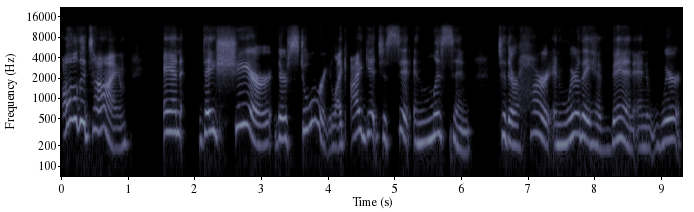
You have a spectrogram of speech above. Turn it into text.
all the time and they share their story. Like I get to sit and listen to their heart and where they have been and where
